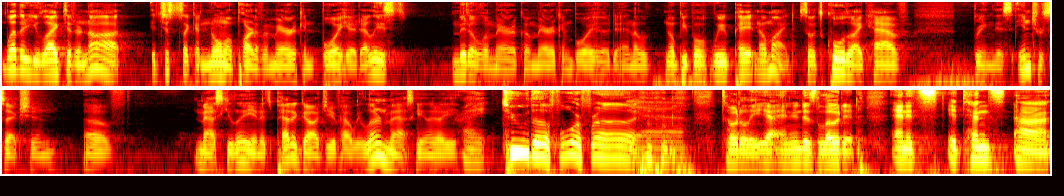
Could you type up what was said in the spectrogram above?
whether you liked it or not, it's just like a normal part of American boyhood, at least middle America, American boyhood. And uh, I know people we pay it no mind. So it's cool to like have bring this intersection of masculinity and its pedagogy of how we learn masculinity Right. to the forefront. yeah. Totally, yeah, and it is loaded, and it's it tends uh,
